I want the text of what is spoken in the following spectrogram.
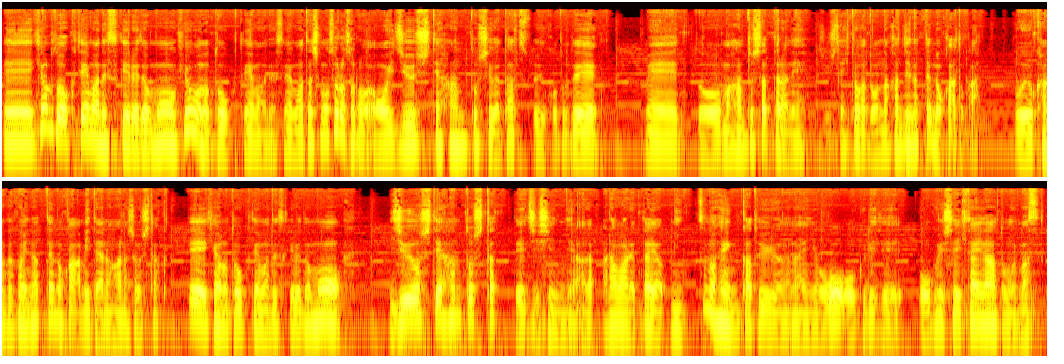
えー今日のトークテーマですけれども、今日のトークテーマはですね、私もそろそろ移住して半年が経つということで、えーっと、まあ、半年経ったらね、移住した人がどんな感じになってんのかとか、どういう感覚になってんのか、みたいな話をしたくて、今日のトークテーマですけれども、移住をして半年経って自身に現れた3つの変化というような内容をお送りで、お送りしていきたいなと思います。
